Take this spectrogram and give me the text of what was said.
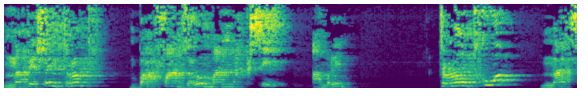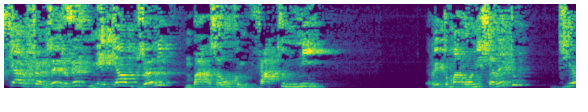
Nampiasain'i Trump mba hahafahan'ny zareo manana accès amin'ireny. Trump koa nahatsikaritra an'izay Josué, mety amiko izany mba hazahoako ny vaton'ny Reto maro an'isa reto dia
